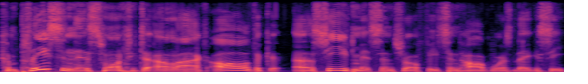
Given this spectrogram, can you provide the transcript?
completionists wanting to unlock all the uh, achievements and trophies in Hogwarts Legacy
